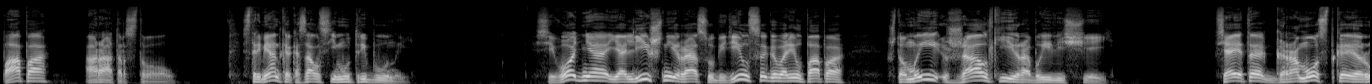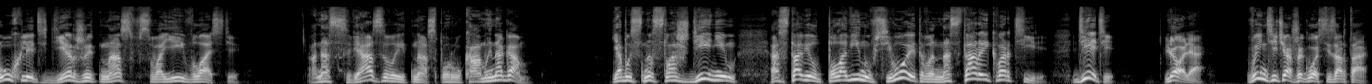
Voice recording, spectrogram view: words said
Папа ораторствовал. Стремянка казалась ему трибуной. «Сегодня я лишний раз убедился, — говорил папа, — что мы жалкие рабы вещей. Вся эта громоздкая рухлядь держит нас в своей власти. Она связывает нас по рукам и ногам. Я бы с наслаждением оставил половину всего этого на старой квартире. Дети! Лёля, вынь сейчас же гвоздь изо рта.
